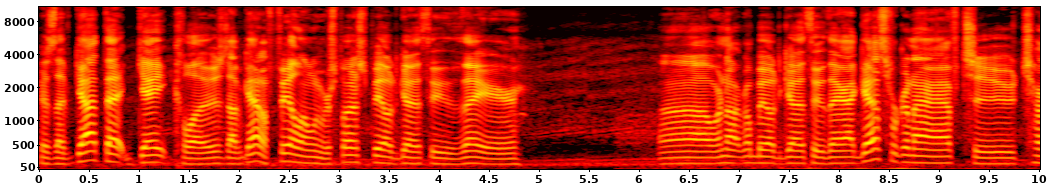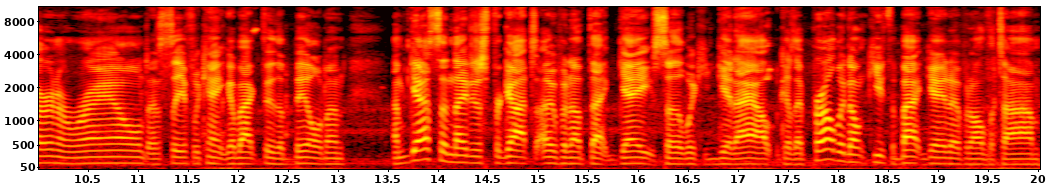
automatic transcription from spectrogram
because they've got that gate closed. I've got a feeling we were supposed to be able to go through there. Uh, we're not gonna be able to go through there. I guess we're gonna have to turn around and see if we can't go back through the building. I'm guessing they just forgot to open up that gate so that we could get out because they probably don't keep the back gate open all the time.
